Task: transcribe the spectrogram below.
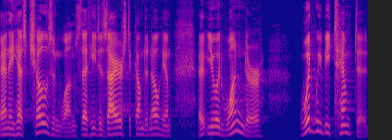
and He has chosen ones that He desires to come to know Him, uh, you would wonder would we be tempted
